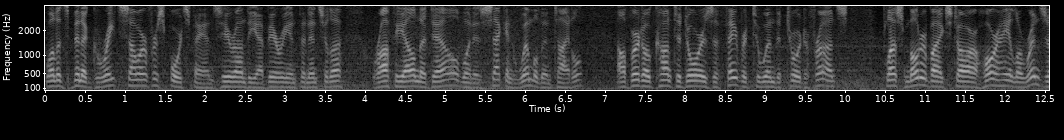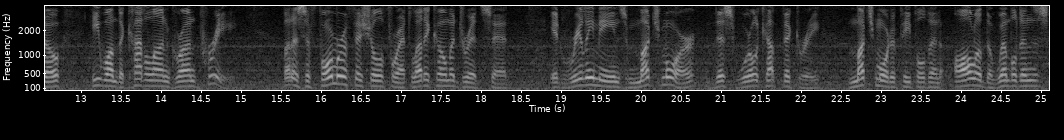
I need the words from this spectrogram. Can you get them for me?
Well, it's been a great summer for sports fans here on the Iberian Peninsula. Rafael Nadal won his second Wimbledon title. Alberto Contador is a favorite to win the Tour de France. Plus, motorbike star Jorge Lorenzo, he won the Catalan Grand Prix. But as a former official for Atletico Madrid said, it really means much more, this World Cup victory, much more to people than all of the Wimbledons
